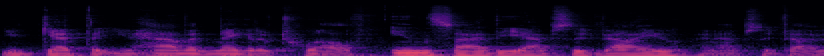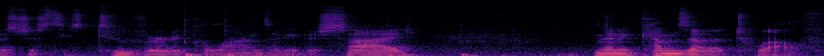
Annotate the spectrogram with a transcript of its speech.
You get that you have a negative 12 inside the absolute value. And absolute value is just these two vertical lines on either side. And then it comes out at 12.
